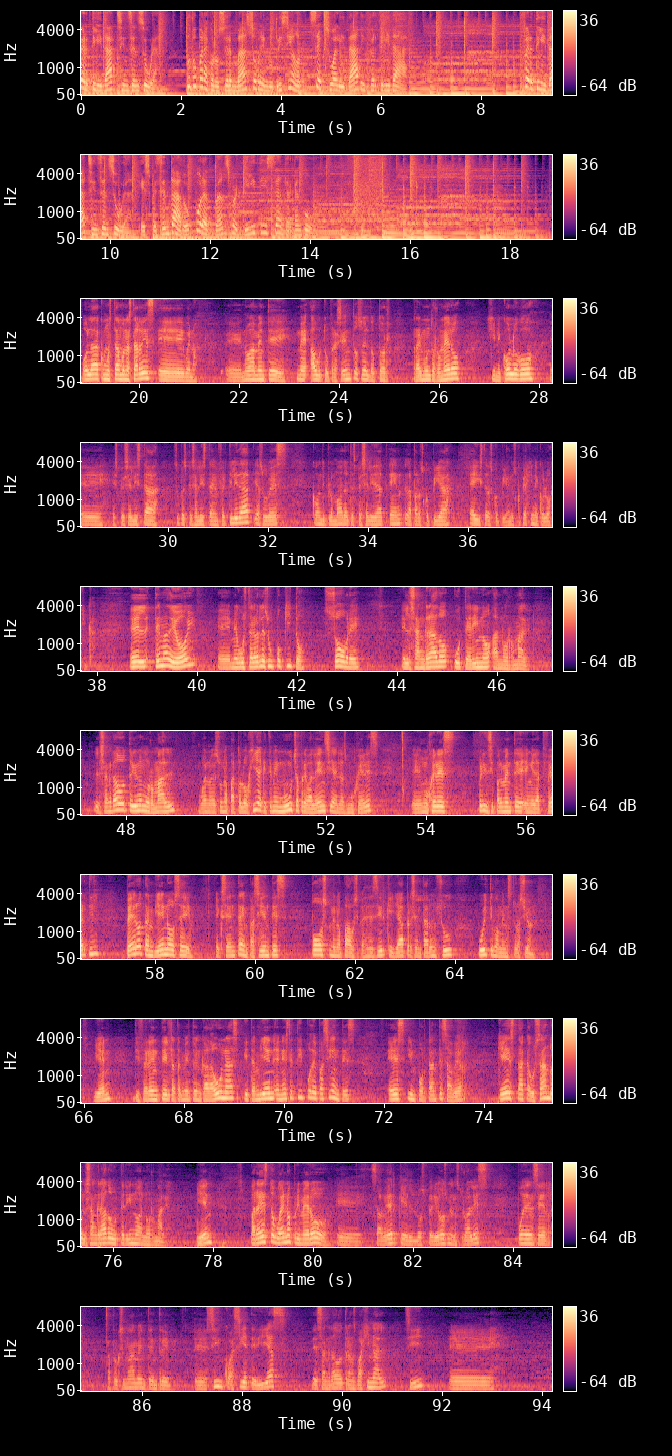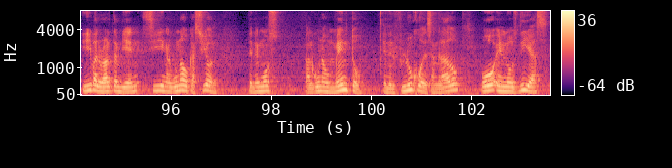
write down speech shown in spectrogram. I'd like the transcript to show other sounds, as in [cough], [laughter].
Fertilidad sin censura. Todo para conocer más sobre nutrición, sexualidad y fertilidad. Fertilidad sin censura es presentado por Advanced Fertility Center Cancún. Hola, ¿cómo están? Buenas tardes. Eh, bueno, eh, nuevamente me autopresento. Soy el doctor Raimundo Romero, ginecólogo, eh, especialista, subespecialista en fertilidad y a su vez con diplomado de alta especialidad en laparoscopía e histeroscopía, endoscopía ginecológica. El tema de hoy eh, me gustaría verles un poquito sobre el sangrado uterino anormal. El sangrado uterino anormal, bueno, es una patología que tiene mucha prevalencia en las mujeres, eh, mujeres principalmente en edad fértil, pero también no se exenta en pacientes postmenopáusicas, es decir, que ya presentaron su última menstruación. Bien, diferente el tratamiento en cada una y también en este tipo de pacientes es importante saber qué está causando el sangrado uterino anormal. Bien, para esto, bueno, primero eh, saber que los periodos menstruales pueden ser aproximadamente entre 5 eh, a 7 días de sangrado transvaginal, ¿sí? Eh, y valorar también si en alguna ocasión tenemos algún aumento en el flujo de sangrado o en los días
